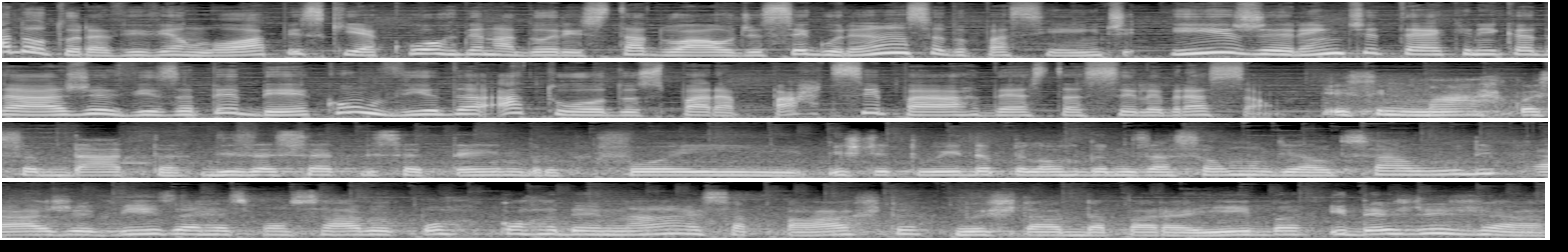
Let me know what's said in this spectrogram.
A doutora Vivian Lopes, que é coordenadora estadual de segurança do paciente e gerente técnica da AGVISA PB, convida a todos para participar desta celebração. Esse marco, essa data, 17 de setembro, foi instituída pela Organização Mundial de Saúde a AGVISA é responsável por coordenar essa pasta no estado da Paraíba e desde já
